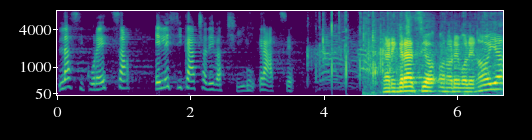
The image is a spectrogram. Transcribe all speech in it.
la sicurezza e l'efficacia dei vaccini. Grazie. La ringrazio onorevole Noia.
